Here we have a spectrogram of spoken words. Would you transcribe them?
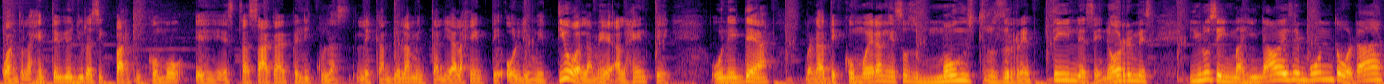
cuando la gente vio Jurassic Park y cómo eh, esta saga de películas le cambió la mentalidad a la gente o le metió a la, a la gente una idea, ¿verdad? De cómo eran esos monstruos reptiles enormes y uno se imaginaba ese mundo, ¿verdad?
